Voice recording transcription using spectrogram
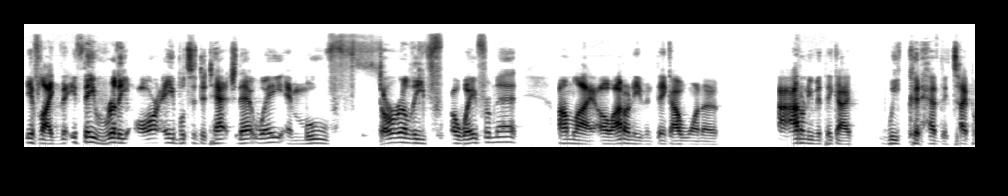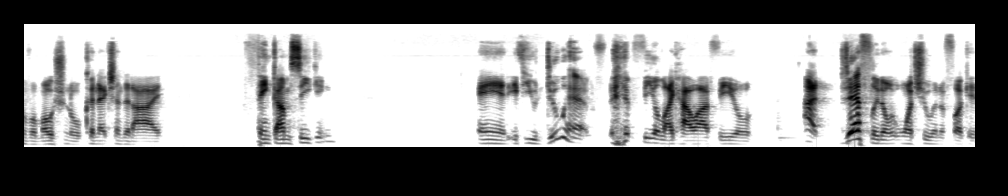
If like if they really are able to detach that way and move thoroughly f- away from that, I'm like, oh, I don't even think I want to. I don't even think I we could have the type of emotional connection that I think I'm seeking. And if you do have feel like how I feel, I definitely don't want you in a fucking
